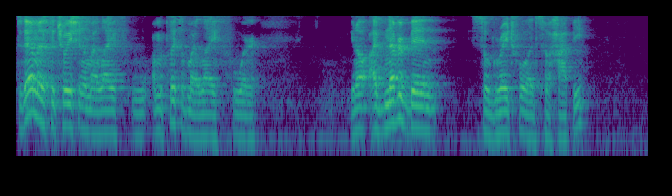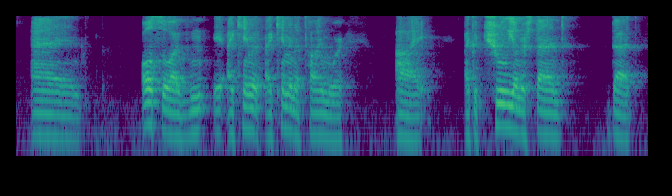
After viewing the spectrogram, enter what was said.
today I'm in a situation in my life. I'm in a place of my life where you know, I've never been so grateful and so happy. And also, I've I came I came in a time where I I could truly understand that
